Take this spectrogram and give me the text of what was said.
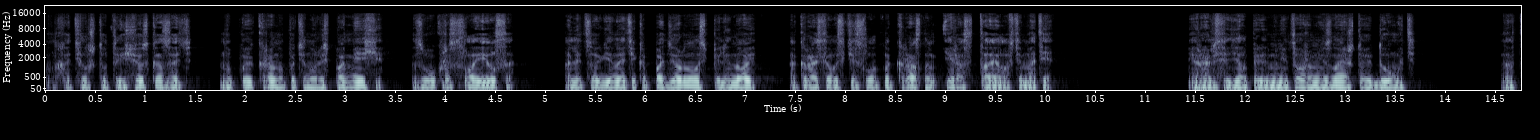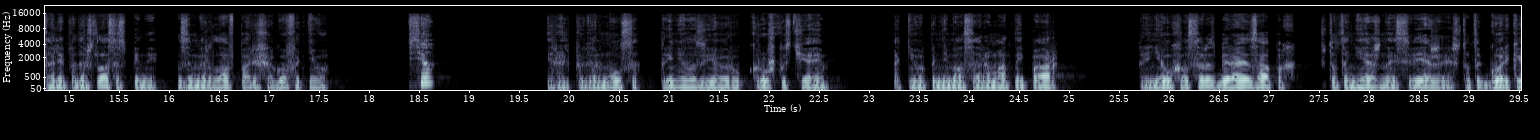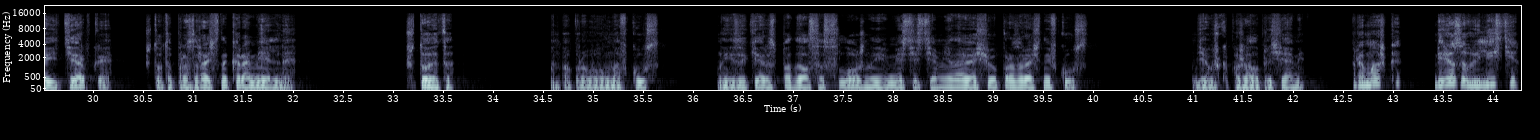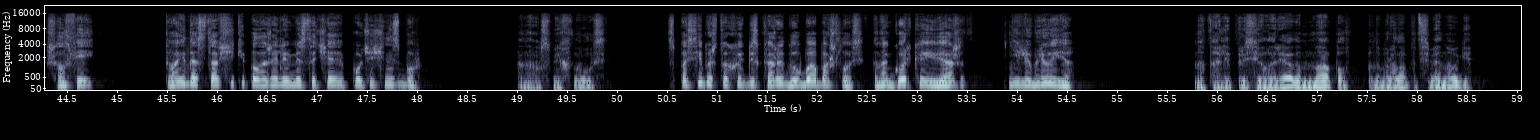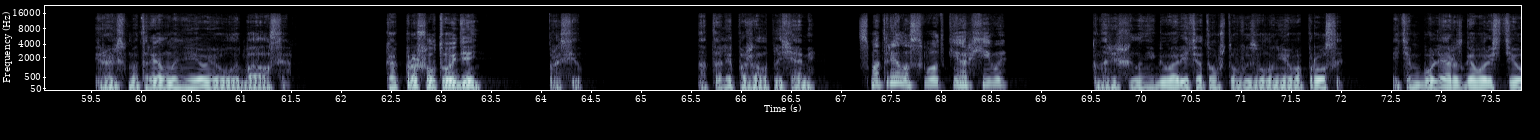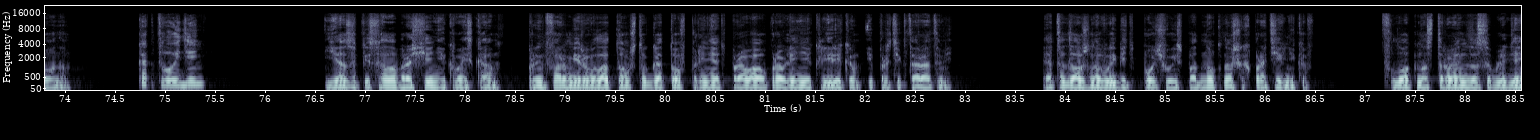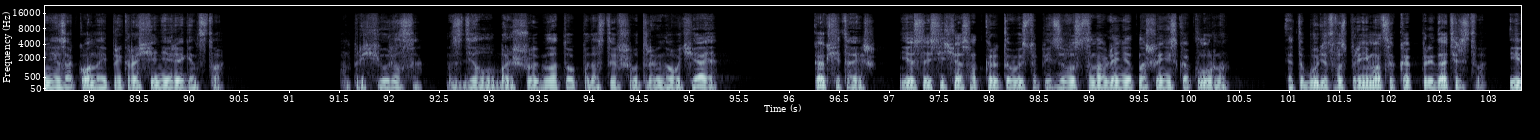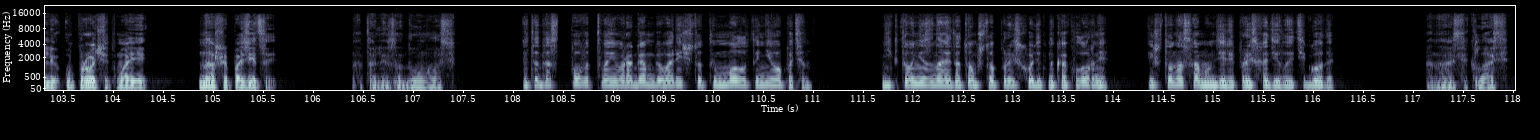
Он хотел что-то еще сказать, но по экрану потянулись помехи, звук расслоился, а лицо генетика подернулось пеленой, окрасилось кислотно-красным и растаяло в темноте. Ираль сидел перед монитором, не зная, что и думать. Наталья подошла со спины, замерла в паре шагов от него. «Все?» Ираль повернулся, принял из ее рук кружку с чаем. От него поднимался ароматный пар. Принюхался, разбирая запах. Что-то нежное, свежее, что-то горькое и терпкое, что-то прозрачно-карамельное. Что это? Он попробовал на вкус. На языке распадался сложный и вместе с тем ненавязчиво прозрачный вкус. Девушка пожала плечами. «Ромашка, березовые листья, шалфей. Твои доставщики положили вместо чая почечный сбор». Она усмехнулась. «Спасибо, что хоть без коры дуба обошлось. Она горькая и вяжет. Не люблю ее». Наталья присела рядом на пол, подобрала под себя ноги. Ираль смотрел на нее и улыбался. «Как прошел твой день?» — просил. Наталья пожала плечами. «Смотрела сводки, архивы». Она решила не говорить о том, что вызвал у нее вопросы, и тем более о разговоре с Тионом. «Как твой день?» Я записал обращение к войскам, проинформировал о том, что готов принять права управления клириком и протекторатами. Это должно выбить почву из-под ног наших противников. Флот настроен за соблюдение закона и прекращение регенства. Он прищурился, сделал большой глоток подостывшего травяного чая. «Как считаешь, если сейчас открыто выступить за восстановление отношений с Коклурном, это будет восприниматься как предательство или упрочит мои, наши позиции?» Наталья задумалась. «Это даст повод твоим врагам говорить, что ты молод и неопытен. Никто не знает о том, что происходит на Коклурне и что на самом деле происходило эти годы». Она осеклась.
